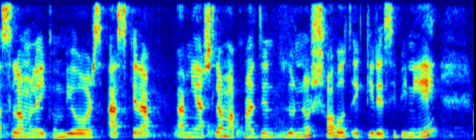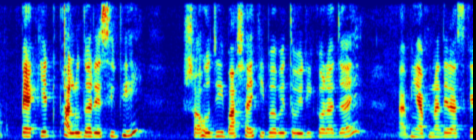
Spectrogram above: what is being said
আসসালামু আলাইকুম ভিউয়ার্স। আজকের আমি আসলাম আপনাদের জন্য সহজ একটি রেসিপি নিয়ে। প্যাকেট ফালুদা রেসিপি সহজেই বাসায় কীভাবে তৈরি করা যায়, আমি আপনাদের আজকে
